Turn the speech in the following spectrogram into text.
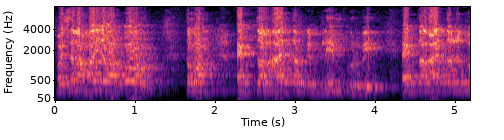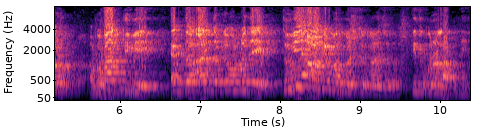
ফয়সালা হয়ে যাওয়ার পর তখন একদল আরেক দলকে ব্লেম করবে, একদল আরেক দলের উপর অপবাদ দিবে, একদল আরেক দলকে বলবে যে তুমি আমাকে পথভ্রষ্ট করেছ। কিন্তু কোনো লাভ নেই।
